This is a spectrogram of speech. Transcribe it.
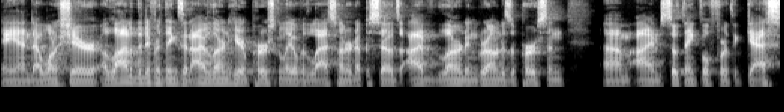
And I want to share a lot of the different things that I've learned here personally over the last 100 episodes. I've learned and grown as a person. Um, I am so thankful for the guests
